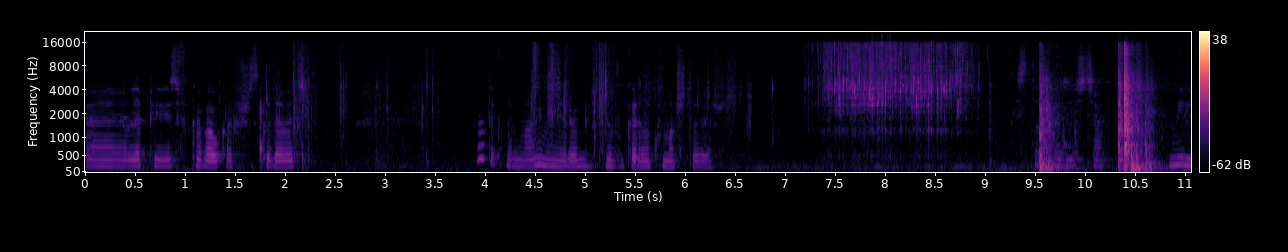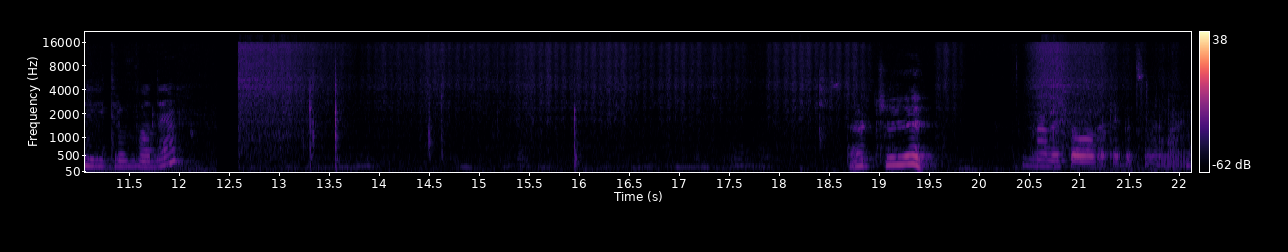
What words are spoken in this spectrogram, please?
e, lepiej jest w kawałkach wszystko dawać. No tak normalnie nie robi. No w garnku masz to, wiesz. 120 ml wody. Starczy! Mamy połowę tego, co normalnie.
